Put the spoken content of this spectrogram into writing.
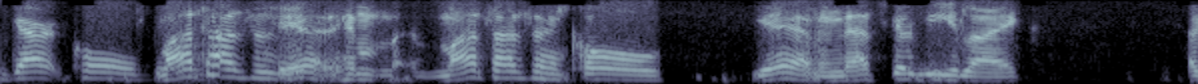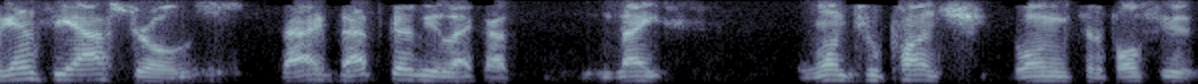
Gerrit Cole. Montas is yeah, him Montas and Cole, yeah, I mean that's gonna be like against the Astros. That that's gonna be like a nice one-two punch going into the postseason.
